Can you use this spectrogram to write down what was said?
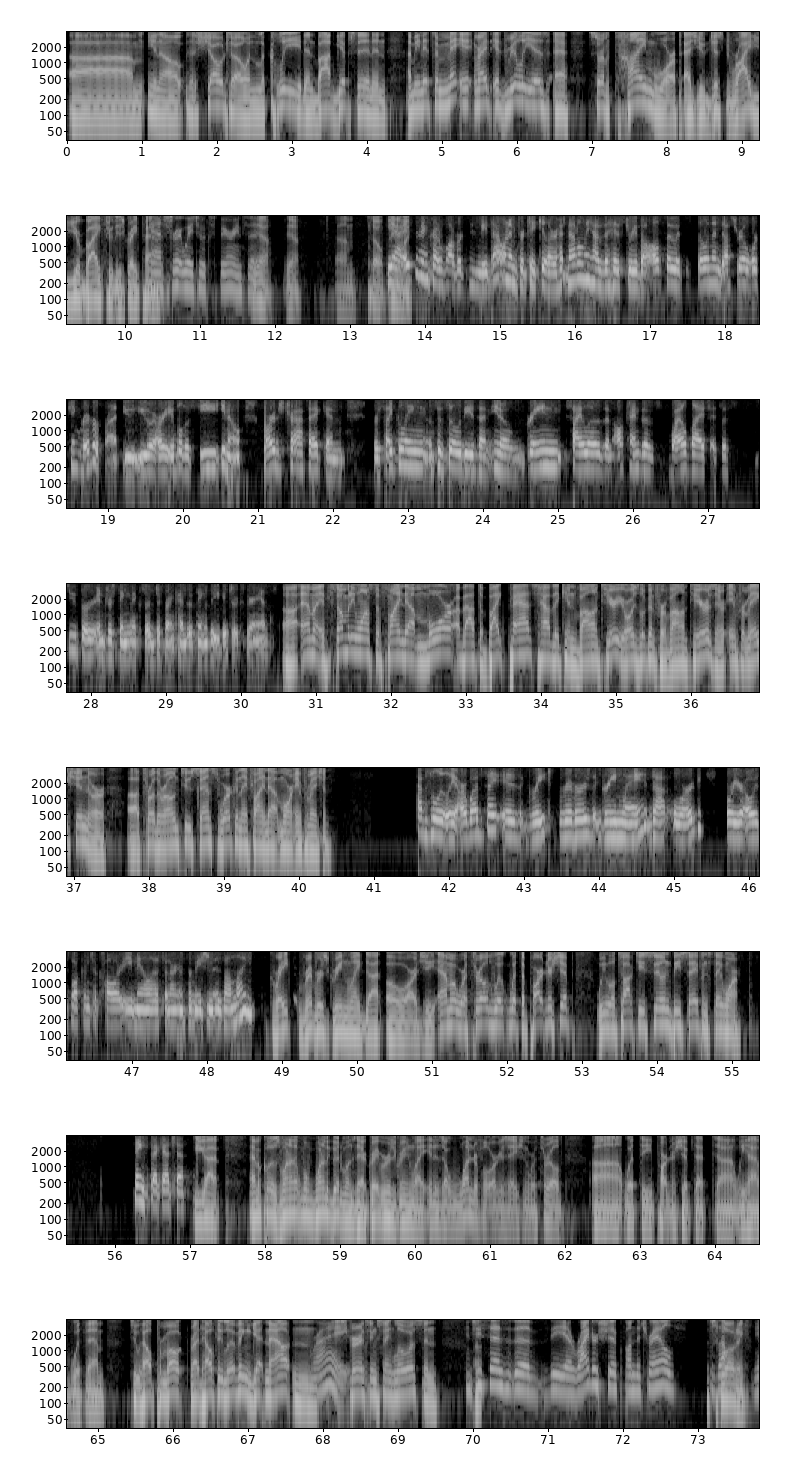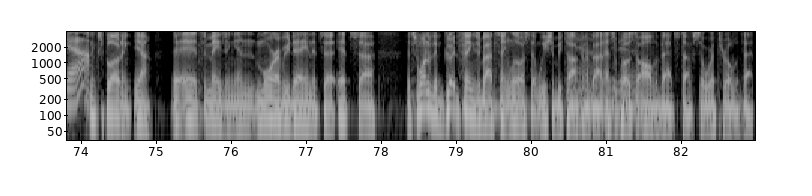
um, you know, Chouteau and Laclede and Bob Gibson. And I mean, it's amazing, right? It really is a sort of time warp as you just ride your bike through these great paths. Yeah, it's a great way to experience it. Yeah, yeah. Um, so yeah, anyway. it's an incredible opportunity. That one in particular not only has a history, but also it's still an industrial working riverfront. You you are able to see you know barge traffic and recycling facilities and you know grain silos and all kinds of wildlife. It's a super interesting mix of different kinds of things that you get to experience. Uh, Emma, if somebody wants to find out more about the bike paths, how they can volunteer, you're always looking for volunteers or information or uh, throw their own two cents. Where can they find out more information? Absolutely. Our website is greatriversgreenway.org, or you're always welcome to call or email us, and our information is online. Greatriversgreenway.org. Emma, we're thrilled with, with the partnership. We will talk to you soon. Be safe and stay warm. Thanks, Beck. Gotcha. You got it. Emma Klues, one of the one of the good ones there. Great Rivers Greenway. It is a wonderful organization. We're thrilled uh, with the partnership that uh, we have with them to help promote right healthy living and getting out and Right. experiencing St. Louis and And she says the the uh, ridership on the trails is up. exploding. Yeah. exploding. Yeah, I- it's amazing and more every day. And it's a it's uh it's one of the good things about St. Louis that we should be talking Yeah, about as it opposed to all the bad stuff. So we're thrilled with that.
